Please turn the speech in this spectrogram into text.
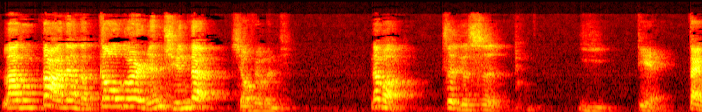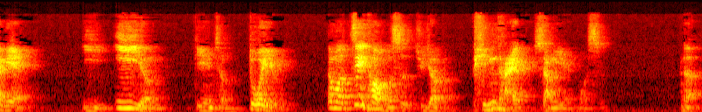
拉动大量的高端人群的消费问题，那么这就是以点带面，以一赢变成多赢，那么这套模式就叫做平台商业模式。那，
